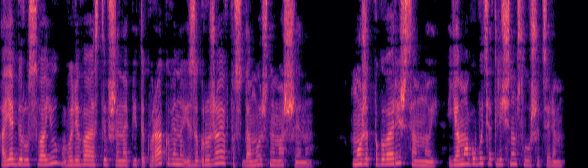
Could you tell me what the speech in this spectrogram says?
а я беру свою, выливая остывший напиток в раковину и загружаю в посудомоечную машину. «Может, поговоришь со мной? Я могу быть отличным слушателем».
